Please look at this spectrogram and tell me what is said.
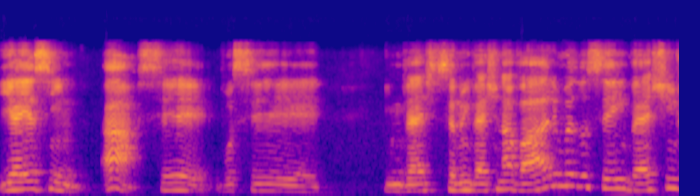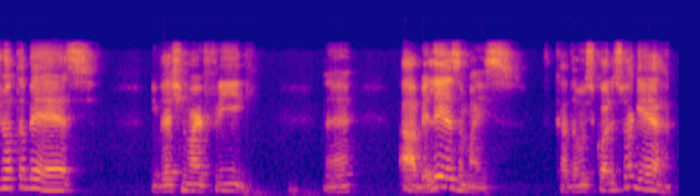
E aí, assim, ah, você, você investe, você não investe na Vale, mas você investe em JBS, investe em Marfrig, né? Ah, beleza, mas cada um escolhe sua guerra.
